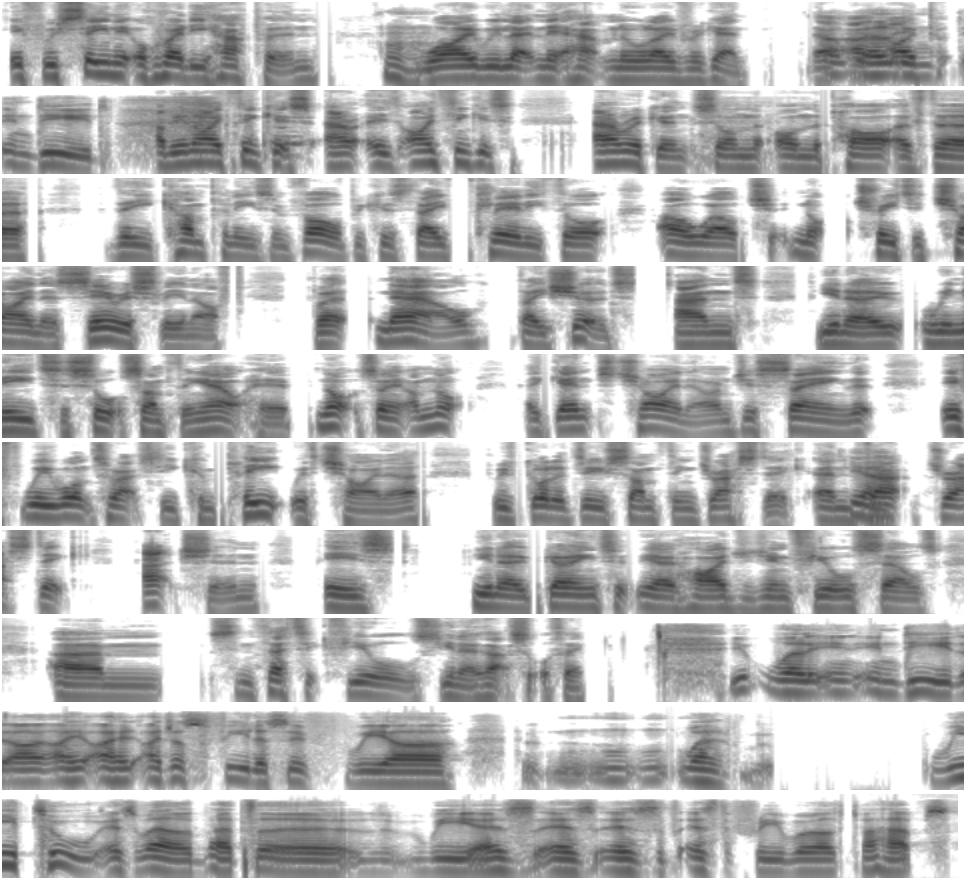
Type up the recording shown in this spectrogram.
if we've seen it already happen, mm-hmm. why are we letting it happen all over again? Uh, well, I, I, in, indeed. I mean, I think it's I think it's arrogance on on the part of the the companies involved because they clearly thought, oh well, ch- not treated China seriously enough but now they should. And, you know, we need to sort something out here. Not saying I'm not against China. I'm just saying that if we want to actually compete with China, we've got to do something drastic. And yeah. that drastic action is, you know, going to, you know, hydrogen fuel cells, um, synthetic fuels, you know, that sort of thing. Well, in, indeed, I, I, I just feel as if we are, well, we too as well, but uh, we as as as as the free world perhaps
